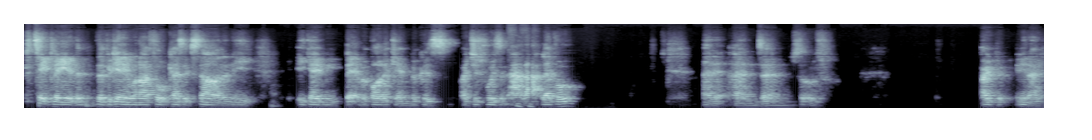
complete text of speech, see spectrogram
particularly at the, the beginning when I fought Kazakhstan, and he he gave me a bit of a bollocking because I just wasn't at that level, and it, and um, sort of open, you know,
